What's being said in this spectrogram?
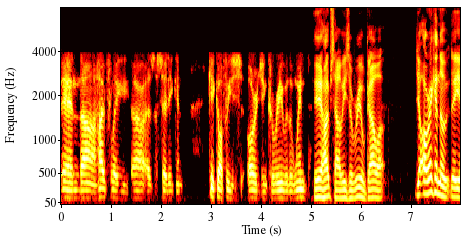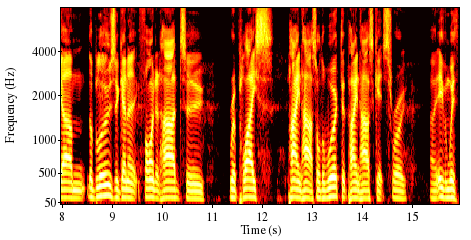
and uh, hopefully, uh, as I said, he can kick off his Origin career with a win. Yeah, I hope so. He's a real goer. I reckon the the um, the Blues are going to find it hard to replace Payne Haas or the work that Payne Haas gets through, uh, even with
